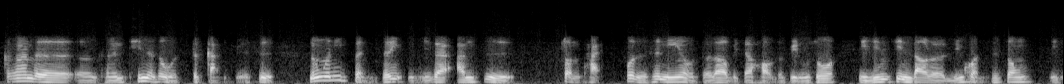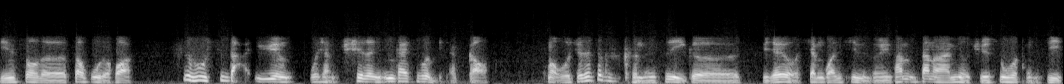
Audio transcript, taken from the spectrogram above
刚刚的呃，可能听的时候我的感觉是，如果你本身已经在安置状态。或者是你有得到比较好的，比如说已经进到了旅馆之中，已经受了照顾的话，似乎施打意愿，我想确认应该是会比较高。哦，我觉得这个可能是一个比较有相关性的东西。他们当然还没有学术或统计，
